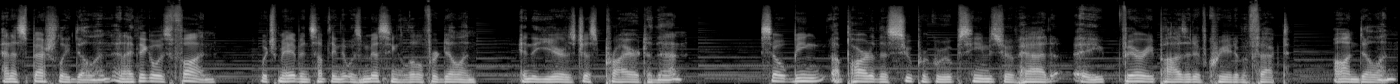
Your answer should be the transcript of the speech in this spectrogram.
and especially Dylan. And I think it was fun, which may have been something that was missing a little for Dylan in the years just prior to then. So, being a part of this supergroup seems to have had a very positive creative effect on Dylan.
